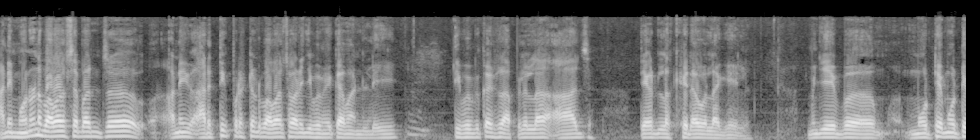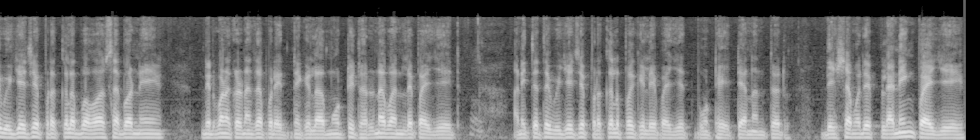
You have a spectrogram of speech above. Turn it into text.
आणि म्हणून बाबासाहेबांचं आणि आर्थिक प्रश्न बाबासाहेबांनी जी भूमिका मांडली ती भूमिका सुद्धा आपल्याला आज त्याकडे लक्ष द्यावं लागेल. म्हणजे ब- मोठे मोठे विजेचे प्रकल्प बाबासाहेबांनी निर्माण करण्याचा प्रयत्न केला. मोठी धरणं बांधले पाहिजेत आणि त्याचे विजेचे प्रकल्प केले पाहिजेत मोठे. त्यानंतर देशामध्ये प्लॅनिंग पाहिजे.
